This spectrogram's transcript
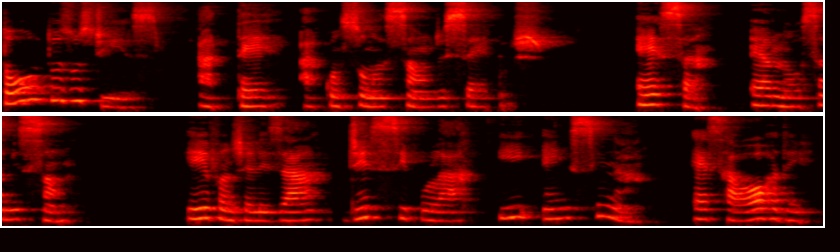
todos os dias, até a consumação dos séculos. Essa é a nossa missão: evangelizar, discipular e ensinar. Essa ordem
